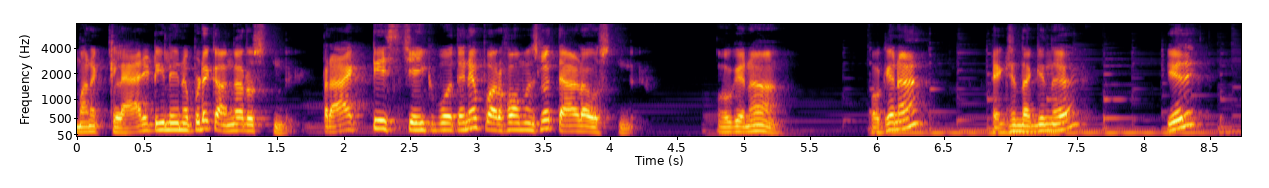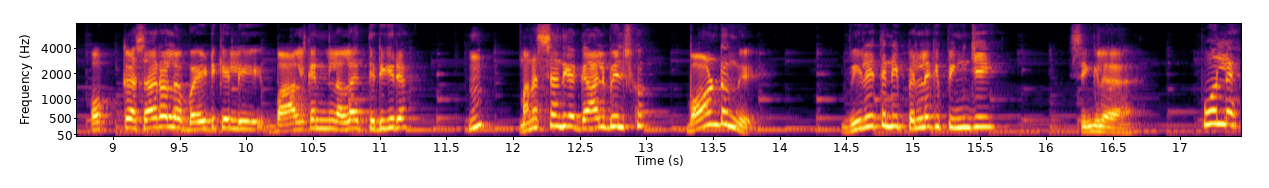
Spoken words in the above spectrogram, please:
మన క్లారిటీ లేనప్పుడే కంగారు వస్తుంది. ప్రాక్టీస్ చేయకపోతేనే పర్ఫార్మెన్స్లో తేడా వస్తుంది. ఓకేనా? ఓకేనా? టెన్షన్ తగ్గిందా? ఏది? ఒక్కసారి అలా బయటికి వెళ్ళి బాల్కనీలు అలా తిరిగిరా. మనశ్శాంతిగా గాలి పీల్చుకో. బాగుంటుంది. వీలైతే నీ పిల్లకి పింగ్ చేయి. సింగిలా? పోన్లే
